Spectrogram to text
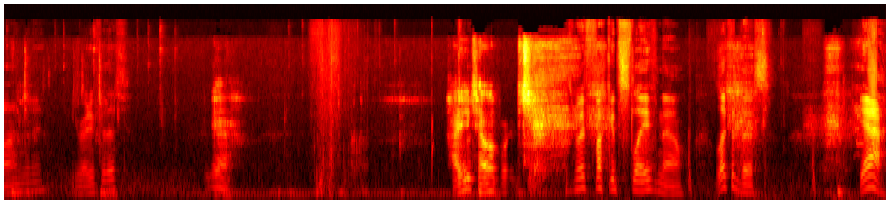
You know what I'm gonna do? You ready for this? Yeah. How do you teleport? He's my fucking slave now. Look at this. Yeah,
